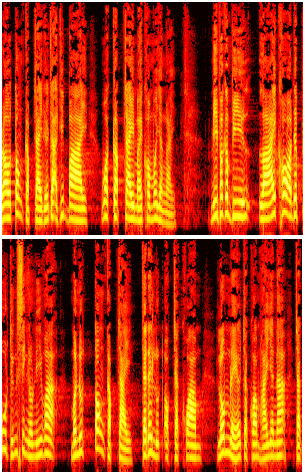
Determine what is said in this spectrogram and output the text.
เราต้องกลับใจเดี๋ยวจะอธิบายว่ากลับใจหมายความว่ายังไง มีพระคัมภีร์หลายข้อได้พูดถึงสิ่งเหล่านี้ว่ามนุษย์ต้องกลับใจจะได้หลุดออกจากความล้มเหลวจากความหายนะจาก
